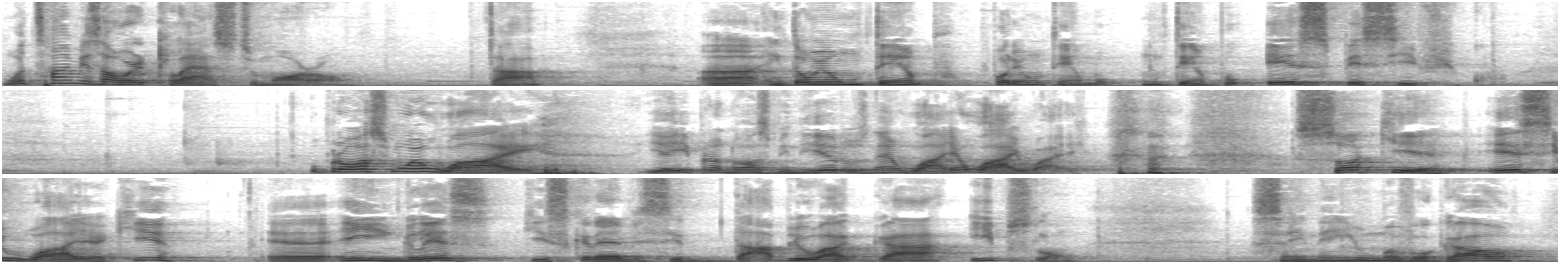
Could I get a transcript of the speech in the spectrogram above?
What time is our class tomorrow? Tá? Uh, então é um tempo, porém um tempo, um tempo específico. O próximo é o why. E aí para nós mineiros, né? Why é why, why. Só que esse why aqui, é, em inglês, que escreve-se W-H-Y, sem nenhuma vogal,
